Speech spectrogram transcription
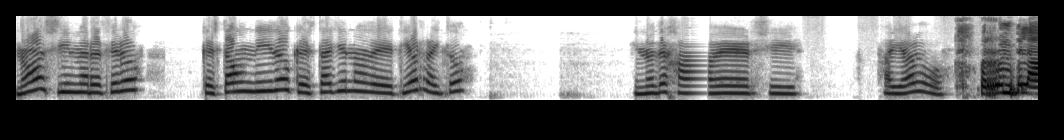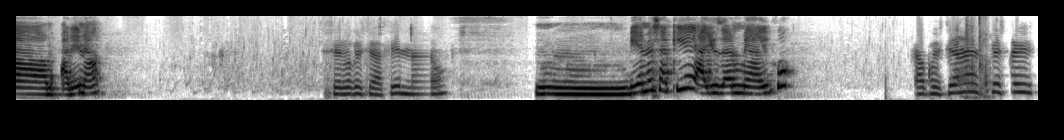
No, sí, me refiero que está hundido, que está lleno de tierra y todo. Y no deja ver si hay algo. Pues rompe la arena. Sé lo que estoy haciendo. Mm, ¿Vienes aquí a ayudarme a algo? La cuestión es que estoy...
